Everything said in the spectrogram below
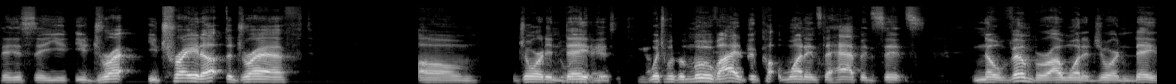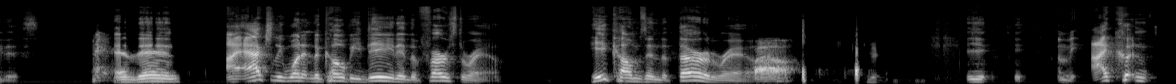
then you see you you draft you trade up the draft, um, Jordan, Jordan Davis, Yep. which was a move I had been wanting to happen since November. I wanted Jordan Davis, and then I actually wanted Nakobe Dean in the first round. He comes in the third round. Wow. I mean, I couldn't.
